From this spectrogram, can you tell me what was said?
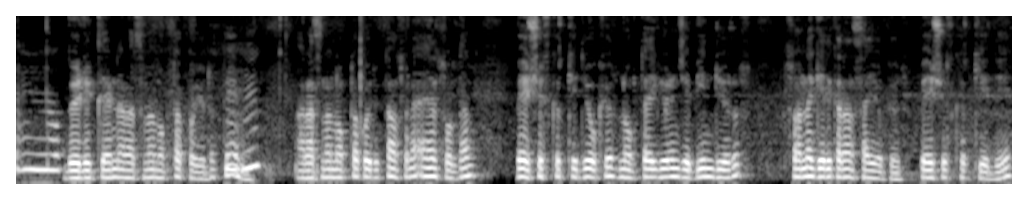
Nok- Bölüklerin arasına nokta koyuyorduk değil mi? Arasına nokta koyduktan sonra en soldan 547 okuyoruz. Noktayı görünce 1000 diyoruz. Sonra geri kalan sayı okuyoruz. 547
